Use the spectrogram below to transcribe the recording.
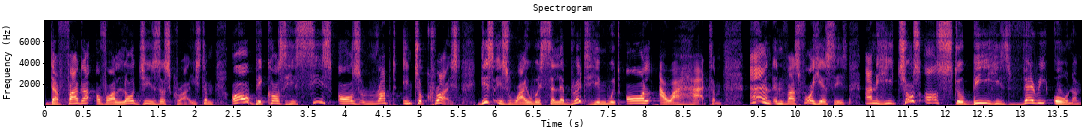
the Father of our Lord Jesus Christ, all because He sees us wrapped into Christ. This is why we celebrate Him with all our heart. And in verse 4 here says, And He chose us to be His very own,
